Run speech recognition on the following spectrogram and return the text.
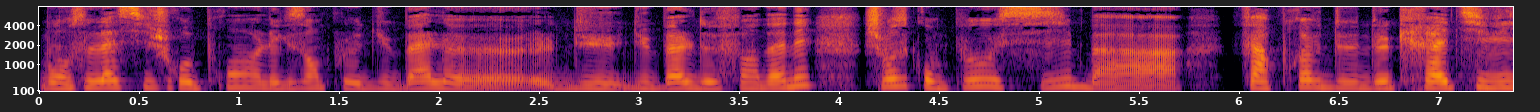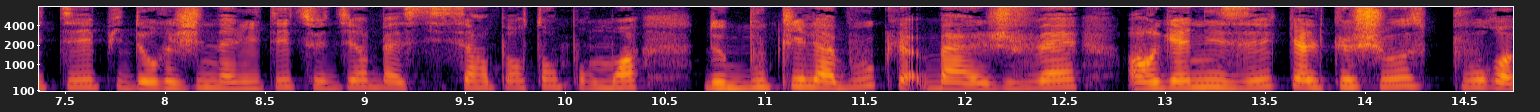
bon là si je reprends l'exemple du bal euh, du bal de fin d'année je pense qu'on peut aussi bah faire preuve de, de créativité puis d'originalité de se dire bah si c'est important pour moi de boucler la boucle bah je vais organiser quelque chose pour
